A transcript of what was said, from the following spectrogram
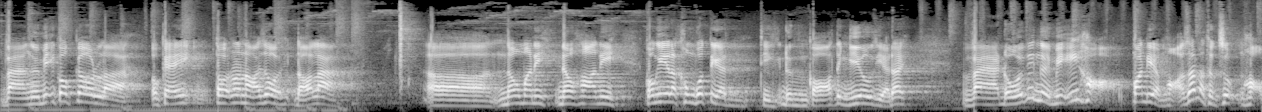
Và người Mỹ có câu là ok tôi đã nói rồi đó là uh, no money no honey. Có nghĩa là không có tiền thì đừng có tình yêu gì ở đây và đối với người Mỹ họ quan điểm họ rất là thực dụng họ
